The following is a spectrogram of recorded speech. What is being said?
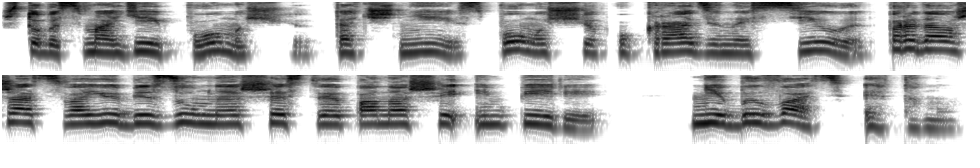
Чтобы с моей помощью, точнее, с помощью украденной силы, продолжать свое безумное шествие по нашей империи. Не бывать этому.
